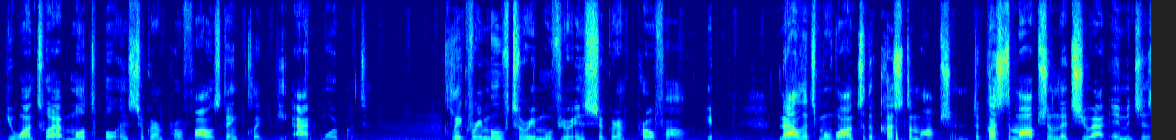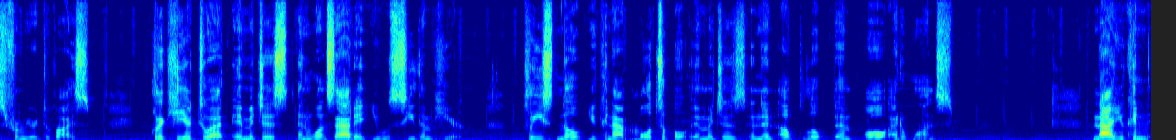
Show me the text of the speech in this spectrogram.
If you want to add multiple Instagram profiles, then click the Add More button. Click Remove to remove your Instagram profile. Now let's move on to the custom option. The custom option lets you add images from your device. Click here to add images and once added you will see them here. Please note you can add multiple images and then upload them all at once. Now you can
